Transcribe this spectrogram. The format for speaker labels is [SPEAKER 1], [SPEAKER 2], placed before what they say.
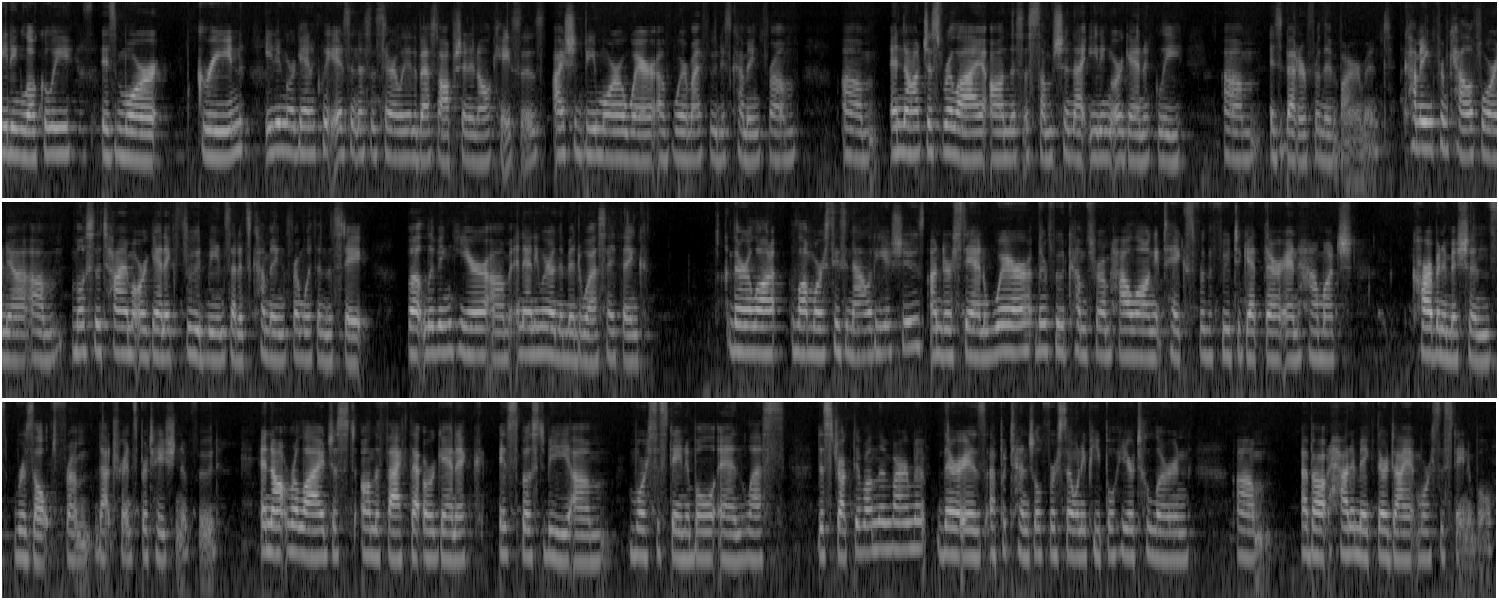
[SPEAKER 1] eating locally is more green. Eating organically isn't necessarily the best option in all cases. I should be more aware of where my food is coming from um, and not just rely on this assumption that eating organically um, is better for the environment. Coming from California, um, most of the time organic food means that it's coming from within the state. But living here um, and anywhere in the Midwest, I think, there are a lot, a lot more seasonality issues. Understand where their food comes from, how long it takes for the food to get there, and how much carbon emissions result from that transportation of food. And not rely just on the fact that organic is supposed to be um, more sustainable and less destructive on the environment. There is a potential for so many people here to learn um, about how to make their diet more sustainable.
